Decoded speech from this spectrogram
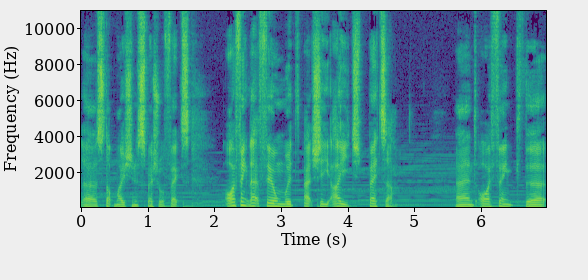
uh, stop motion special effects, I think that film would actually age better. And I think that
